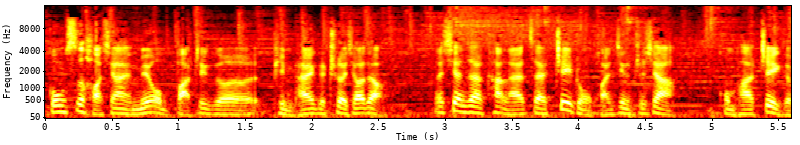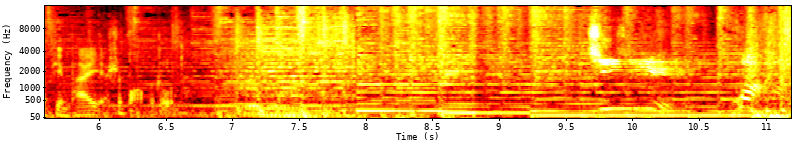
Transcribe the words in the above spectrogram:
公司好像也没有把这个品牌给撤销掉。那现在看来，在这种环境之下。恐怕这个品牌也是保不住的。今日话题，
